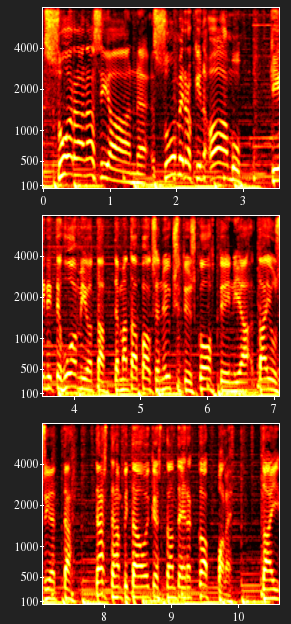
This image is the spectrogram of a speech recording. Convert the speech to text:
Suoraan asiaan. Suomirokin aamu kiinnitti huomiota tämän tapauksen yksityiskohtiin ja tajusi, että tästähän pitää oikeastaan tehdä kappale. Tai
